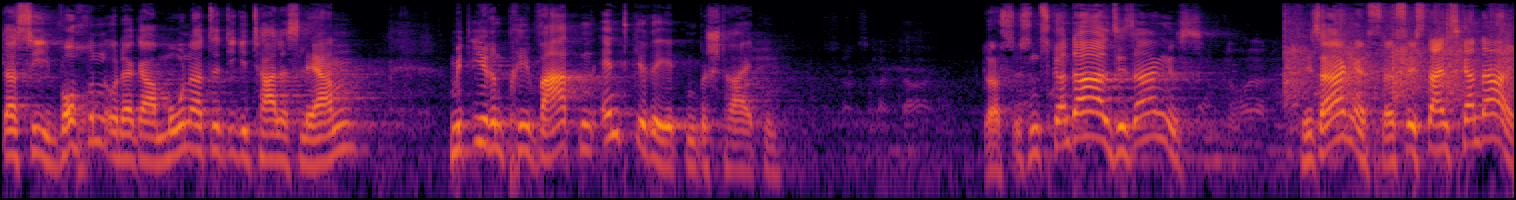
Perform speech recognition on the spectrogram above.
dass sie Wochen oder gar Monate digitales Lernen mit ihren privaten Endgeräten bestreiten. Das ist ein Skandal. Sie sagen es. Sie sagen es. Das ist ein Skandal.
